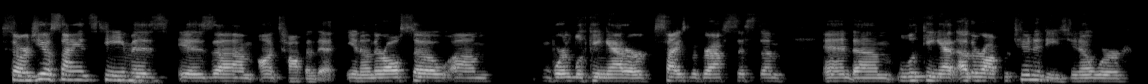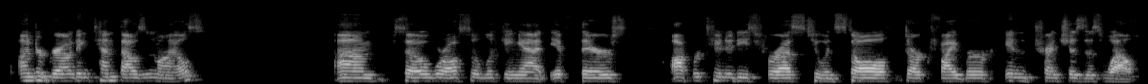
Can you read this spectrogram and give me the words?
so our geoscience team is is um, on top of it. You know, they're also um, we're looking at our seismograph system and um, looking at other opportunities. You know, we're undergrounding 10,000 miles. Um, so we're also looking at if there's opportunities for us to install dark fiber in trenches as well.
